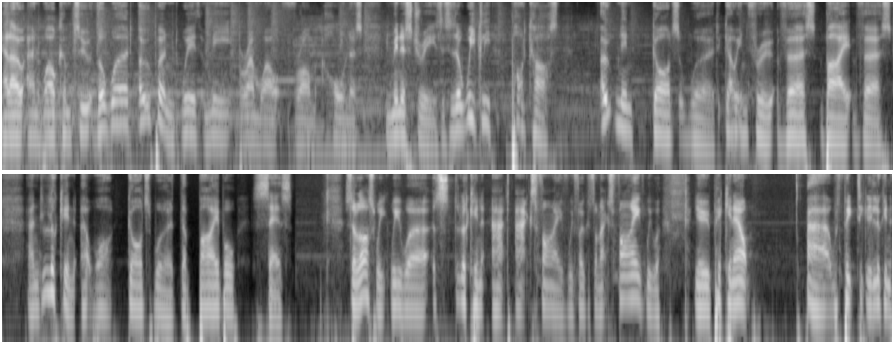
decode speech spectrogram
Hello and welcome to The Word Opened with me, Bramwell from Wholeness Ministries. This is a weekly podcast opening God's Word, going through verse by verse and looking at what God's Word, the Bible, says. So last week we were looking at Acts 5. We focused on Acts 5. We were you know, picking out uh, was particularly looking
